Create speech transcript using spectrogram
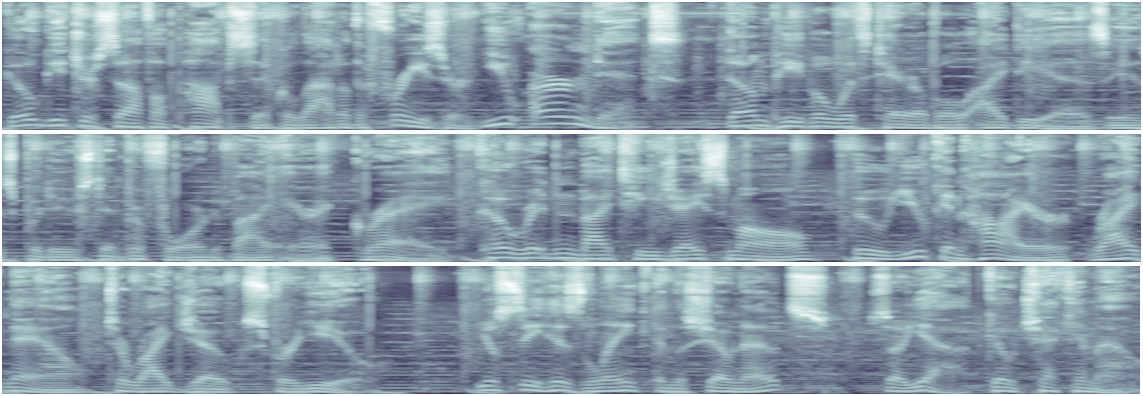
Go get yourself a popsicle out of the freezer. You earned it. Dumb People with Terrible Ideas is produced and performed by Eric Gray. Co written by TJ Small, who you can hire right now to write jokes for you. You'll see his link in the show notes. So, yeah, go check him out.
